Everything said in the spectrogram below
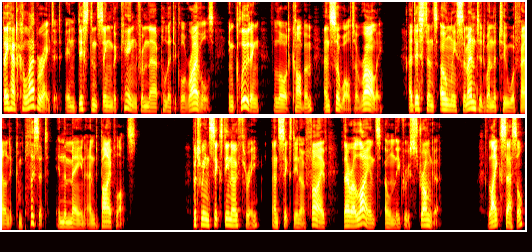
They had collaborated in distancing the king from their political rivals, including Lord Cobham and Sir Walter Raleigh, a distance only cemented when the two were found complicit in the main and byplots. Between 1603 and 1605, their alliance only grew stronger. Like Cecil,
